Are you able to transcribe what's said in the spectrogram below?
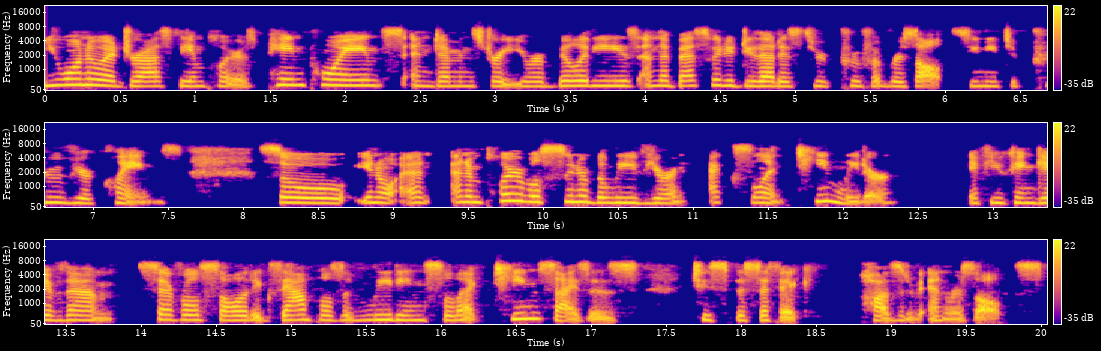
You want to address the employer's pain points and demonstrate your abilities. And the best way to do that is through proof of results. You need to prove your claims. So, you know, an, an employer will sooner believe you're an excellent team leader if you can give them several solid examples of leading select team sizes to specific positive end results.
